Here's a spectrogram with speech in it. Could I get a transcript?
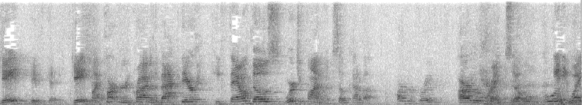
Gabe, if, Gabe, my partner in crime in the back there, he found those, where'd you find them? Some kind of a Harbor Freight. Harbor freight, so, anyway,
